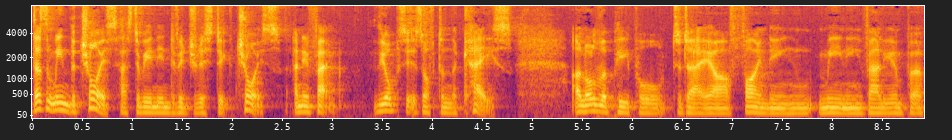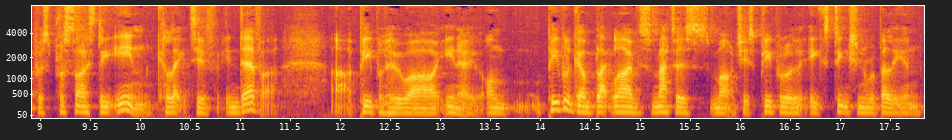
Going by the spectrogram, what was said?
doesn't mean the choice has to be an individualistic choice. And in fact, the opposite is often the case. A lot of the people today are finding meaning, value, and purpose precisely in collective endeavor. Uh, people who are, you know, on people who go on Black Lives Matters marches, people who are Extinction Rebellion,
